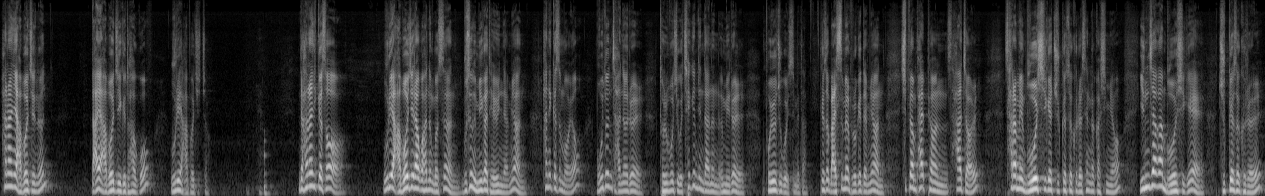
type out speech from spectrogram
하나님 아버지는 나의 아버지이기도 하고 우리의 아버지죠. 근데 하나님께서 우리 아버지라고 하는 것은 무슨 의미가 되어 있냐면 하나님께서 뭐요? 모든 자녀를 돌보시고 책임진다는 의미를 보여주고 있습니다. 그래서 말씀을 보게 되면 시편 8편 4절 사람의 무엇이기에 주께서 그를 생각하시며 인자가 무엇이기에 주께서 그를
